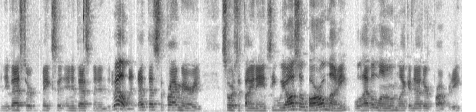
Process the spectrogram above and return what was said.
and the investor makes an investment in the development. That that's the primary source of financing. We also borrow money. We'll have a loan like another property.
